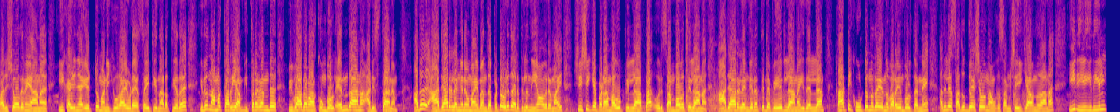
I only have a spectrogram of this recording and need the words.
പരിശോധനയാണ് ഈ കഴിഞ്ഞ എട്ട് മണിക്കൂറായി ഇവിടെ എസ് നടത്തിയത്. ഇത് നമുക്കറിയാം. ഇത്ര കണ്ട് വിവാദമാക്കുമ്പോൾ എന്താണ് അടിസ്ഥാനം അത് ആചാര ലംഘനവുമായി ബന്ധപ്പെട്ട് ഒരു തരത്തിലും നിയമപരമായി ശിക്ഷിക്കപ്പെടാൻ വകുപ്പില്ലാത്ത ഒരു സംഭവത്തിലാണ്. ആചാര ലംഘനത്തിന്റെ പേരിലാണ് ഇതെല്ലാം കാട്ടിക്കൂട്ടുന്നത് എന്ന് പറയുമ്പോൾ തന്നെ അതിലെ സതുദ്ദേശവും നമുക്ക് സംശയിക്കാവുന്നതാണ്. ഈ രീതിയിൽ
